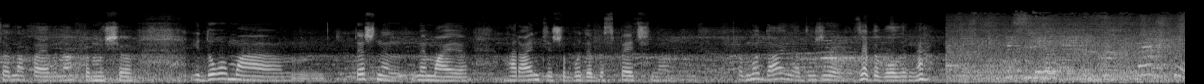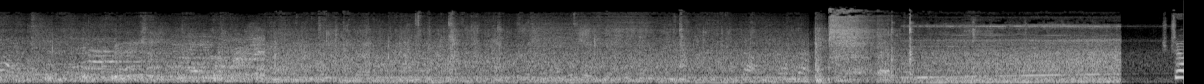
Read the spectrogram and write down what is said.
це напевно, тому що і вдома теж не, немає гарантії, що буде безпечно. Тому так, да, я дуже задоволена. Ще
